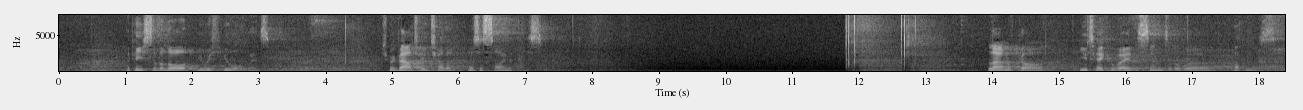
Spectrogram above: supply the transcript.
The peace of the Lord be with you always. Shall we bow to each other as a sign of peace? Lamb of God, you take away the sins of the world. Have mercy.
